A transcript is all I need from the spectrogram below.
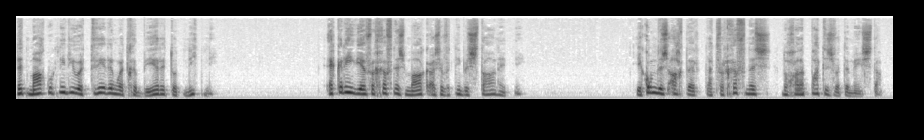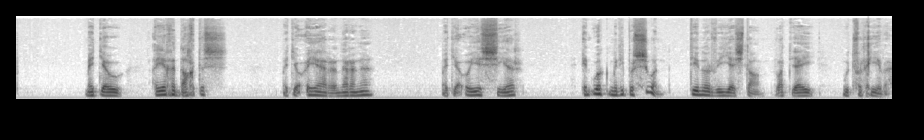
Dit maak ook nie die oortreding wat gebeur het tot niet nie. Ek kan nie weer vergifnis maak asof dit nie bestaan het nie. Jy kom dus agter dat vergifnis nogal 'n pad is wat 'n mens stap. Met jou eie gedagtes, met jou eie herinneringe, met jou eie seer en ook met die persoon teenoor wie jy staan wat jy moet vergewe.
